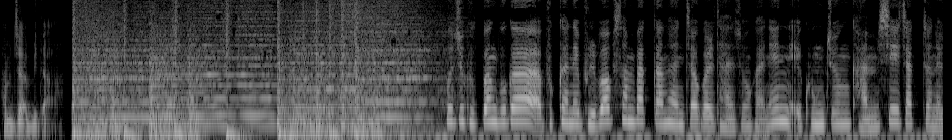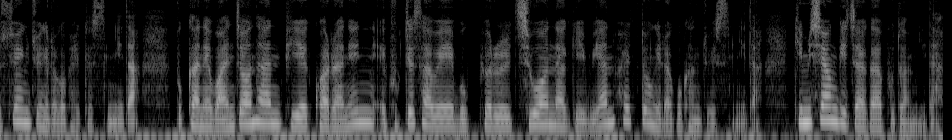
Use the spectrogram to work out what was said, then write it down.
함재합니다. 호주 국방부가 북한의 불법 선박간 환적을 단속하는 공중 감시 작전을 수행 중이라고 밝혔습니다. 북한의 완전한 비핵화라는 국제사회의 목표를 지원하기 위한 활동이라고 강조했습니다. 김시영 기자가 보도합니다.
